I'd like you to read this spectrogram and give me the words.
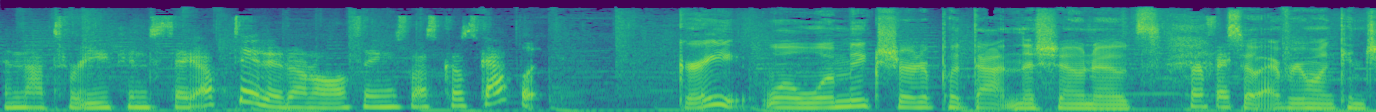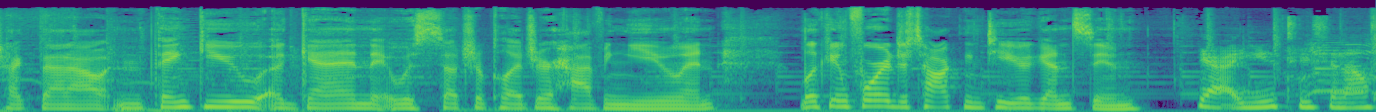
And that's where you can stay updated on all things West Coast Catholic. Great. Well, we'll make sure to put that in the show notes. Perfect. So everyone can check that out. And thank you again. It was such a pleasure having you and looking forward to talking to you again soon. Yeah, you too, Chenele.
